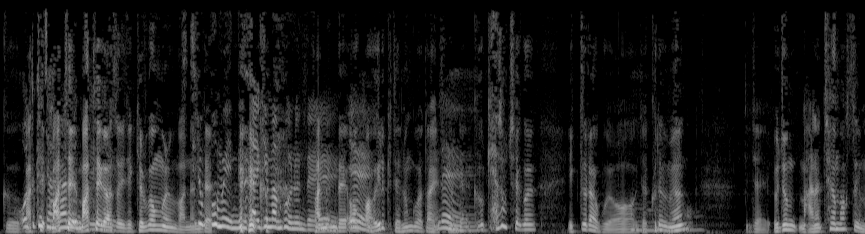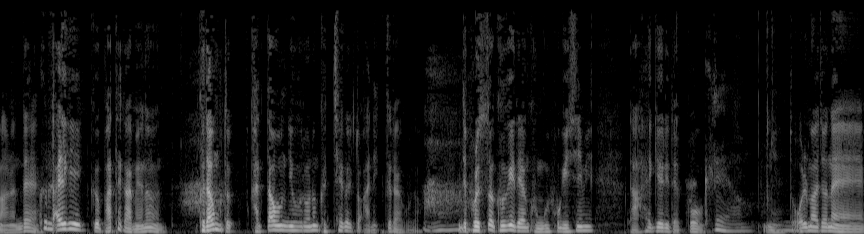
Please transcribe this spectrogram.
그 마트, 마트 마트에 가서 이제 결과물을 봤는데 스티로폼에 있는 딸기만 보는데 봤는데 어, 예. 어, 아, 이렇게 되는 거다 했는데 네. 그걸 계속 책을 읽더라고요. 어. 이제 그러면 이제 요즘 많은 체험 학습이 많은데 그렇... 딸기 그 밭에 가면은 그 다음부터 갔다 온 이후로는 그 책을 또 안 읽더라고요. 아. 이제 벌써 그게 대한 궁금 호기심이 다 해결이 됐고. 그래요. 예, 또 얼마 전에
